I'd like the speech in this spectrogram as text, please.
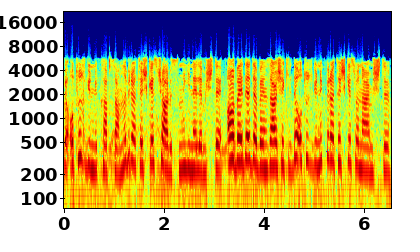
ve 30 günlük kapsamlı bir ateşkes çağrısını yinelemişti. ABD de benzer şekilde 30 günlük bir ateşkes önermişti.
